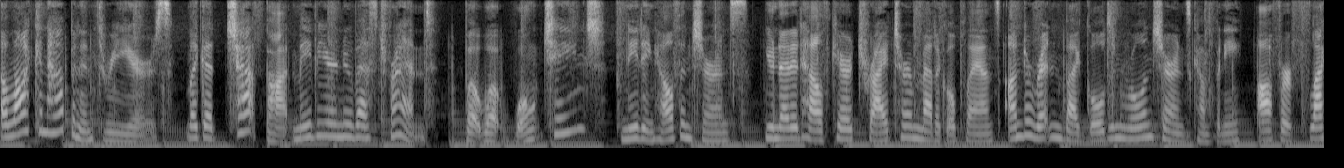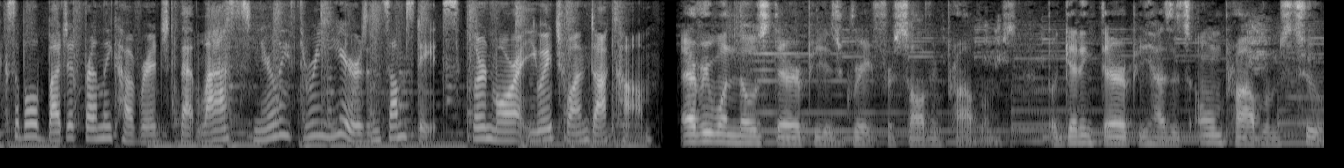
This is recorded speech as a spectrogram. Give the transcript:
A lot can happen in three years, like a chatbot may be your new best friend. But what won't change? Needing health insurance. United Healthcare Tri Term Medical Plans, underwritten by Golden Rule Insurance Company, offer flexible, budget friendly coverage that lasts nearly three years in some states. Learn more at uh1.com. Everyone knows therapy is great for solving problems, but getting therapy has its own problems too,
